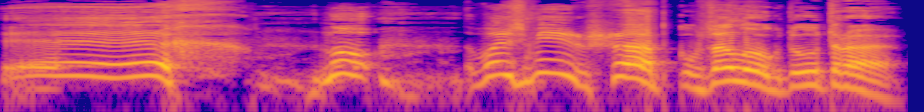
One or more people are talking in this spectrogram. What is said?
Эх, ну, возьми шапку в залог до утра.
